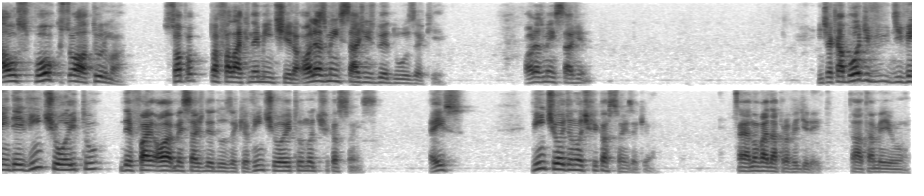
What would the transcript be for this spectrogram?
Aos poucos, ó, turma, só para falar que não é mentira, olha as mensagens do Eduz aqui. Olha as mensagens. A gente acabou de, de vender 28 DeFi. Olha a mensagem do Eduz aqui, ó, 28 notificações. É isso? 28 notificações aqui, ó. É, não vai dar para ver direito. Tá, tá meio.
